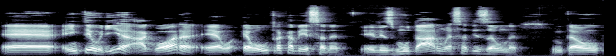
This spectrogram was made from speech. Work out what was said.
é, em teoria agora é, é outra cabeça, né, eles mudaram essa visão, né, então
